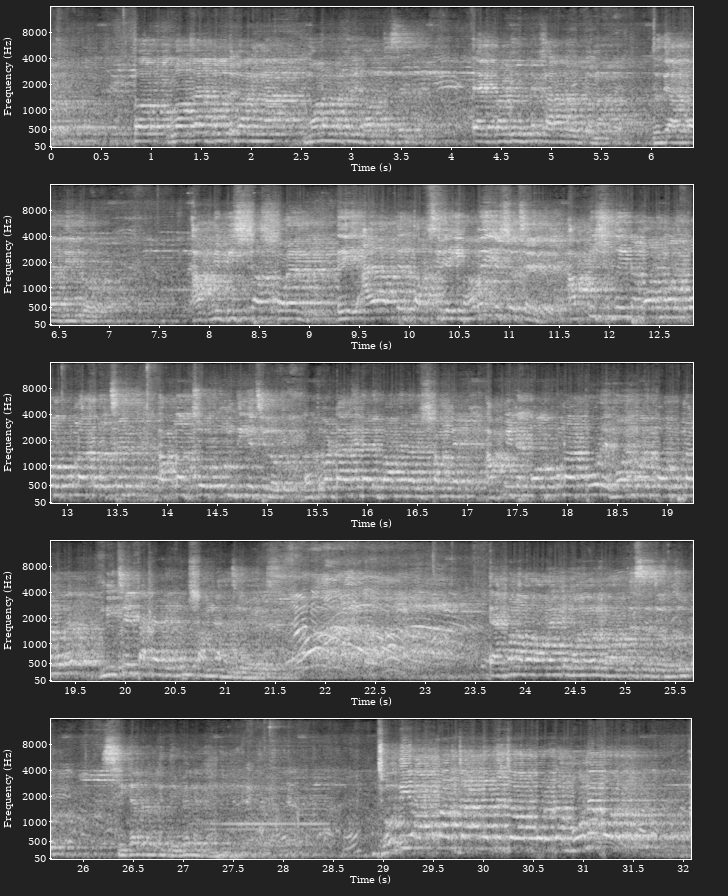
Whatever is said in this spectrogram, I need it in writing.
তো লজ্জায় বলতে পারেন না মনে মনে খালি ভাবতেছেন এক বাড়ি হলে খারাপ হতো না, যদি আমরা দিত। আপনি বিশ্বাস করেন, এই আয়াতের তাফসির এইভাবেই এসেছে, আপনি শুধু এটা মনে মনে কল্পনা করেছেন, আপনার চোখ কোন দিকে ছিল? তোমার ডানে নালে, বামে নালে, সামনে, আপনি এটা কল্পনা করে, মনে মনে কল্পনা করে, নিচেই তাকায় দেখবেন সামনে হাজির হয়ে গেছে। এখন আবার অনেকে মনে মনে ভাবতেছে যে হুজুর সিগারেট কি দিবে নাকি? যদি আপনার জান্নাতে যাওয়ার পর এটা মনে পড়ে,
